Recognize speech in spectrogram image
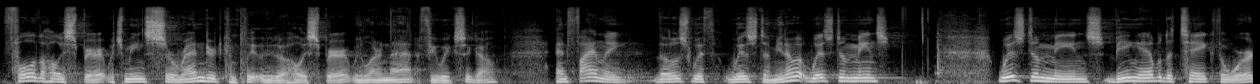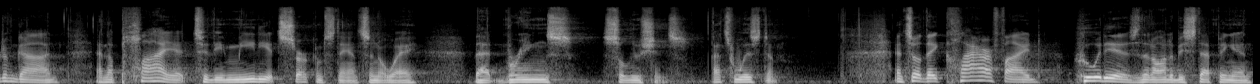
full of the Holy Spirit, which means surrendered completely to the Holy Spirit. We learned that a few weeks ago. And finally, those with wisdom. You know what wisdom means? Wisdom means being able to take the Word of God and apply it to the immediate circumstance in a way that brings solutions. That's wisdom. And so they clarified who it is that ought to be stepping in.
